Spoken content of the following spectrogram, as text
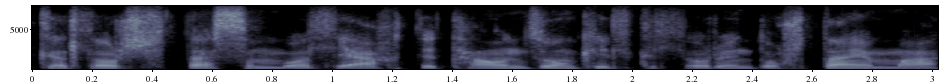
ккал шатаасан бол яг тэ 500 ккал-ын дуртай юм а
